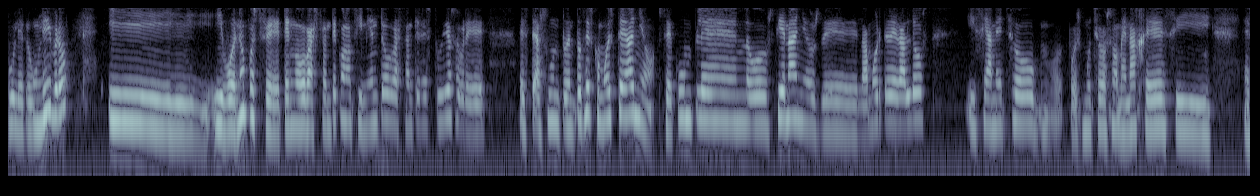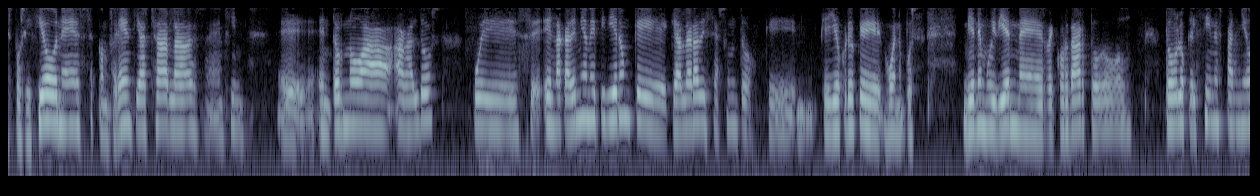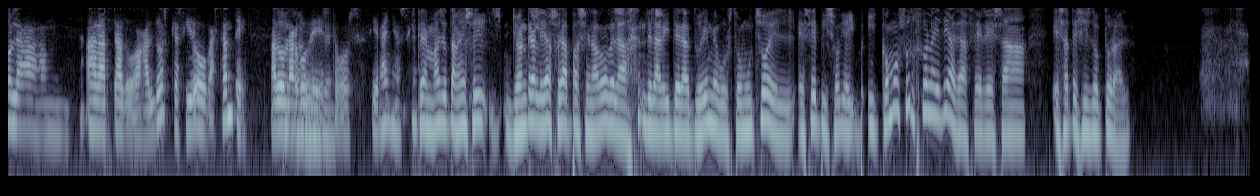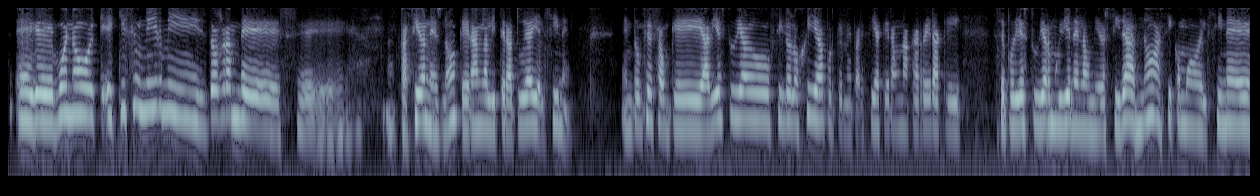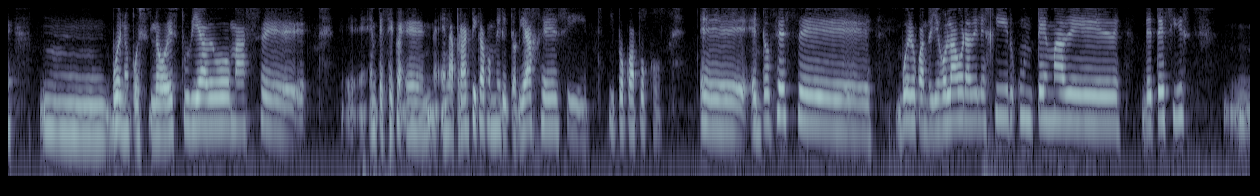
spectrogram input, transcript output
un libro y, bueno, pues eh, tengo bastante conocimiento, bastantes estudios sobre este asunto. Entonces, como este año se cumplen los 100 años de la muerte de Galdós y se han hecho pues muchos homenajes y exposiciones, conferencias, charlas, en fin, eh, en torno a Galdós, pues en la academia me pidieron que, que hablara de ese asunto, que, que, yo creo que, bueno, pues viene muy bien eh, recordar todo, todo lo que el cine español ha, ha, adaptado a Galdós, que ha sido bastante a lo largo de estos 100 años. ¿sí? Es que además yo también soy, yo en realidad soy apasionado de la, de la literatura y me gustó mucho el, ese episodio. ¿Y, ¿Y, cómo surgió la idea de hacer esa, esa tesis doctoral? Eh, bueno, quise unir mis dos grandes eh, pasiones, ¿no? que eran la literatura y el cine. Entonces, aunque había estudiado filología, porque me parecía que era una carrera que se podía estudiar muy bien en la universidad, ¿no? Así como el cine, mmm, bueno, pues lo he estudiado más, eh, empecé en, la práctica con meritoriajes y, poco a poco. Eh, entonces, eh, bueno, cuando llegó la hora de elegir un tema de tesis,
